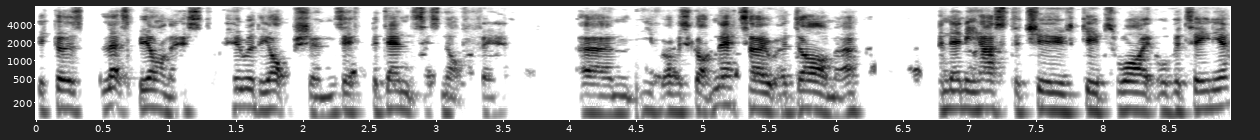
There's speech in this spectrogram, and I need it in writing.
Because let's be honest, who are the options if Podence is not fit? Um, you've obviously got Neto, Adama, and then he has to choose Gibbs White or Vitinha.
